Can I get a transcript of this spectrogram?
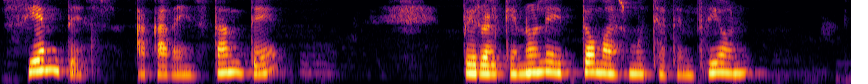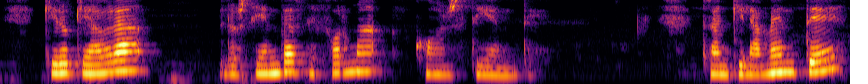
sientes a cada instante, pero al que no le tomas mucha atención. Quiero que ahora lo sientas de forma consciente. Tranquilamente,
